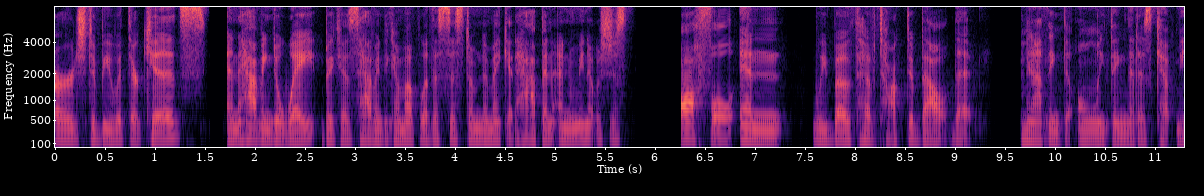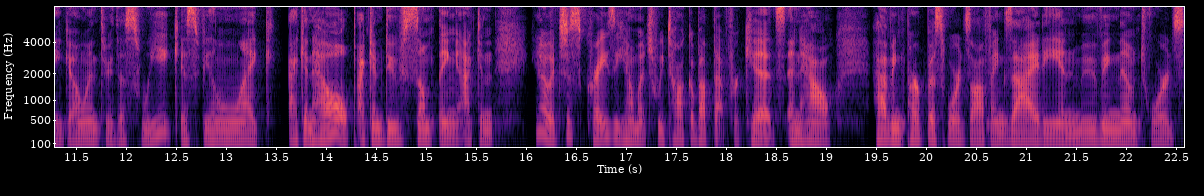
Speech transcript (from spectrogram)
urge to be with their kids and having to wait because having to come up with a system to make it happen. And I mean, it was just awful. And we both have talked about that I mean, I think the only thing that has kept me going through this week is feeling like I can help. I can do something. I can, you know, it's just crazy how much we talk about that for kids and how having purpose wards off anxiety and moving them towards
